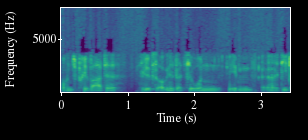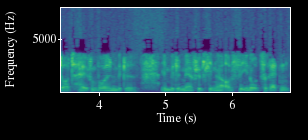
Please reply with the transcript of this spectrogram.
und private Hilfsorganisationen eben, äh, die dort helfen wollen, Mittel, im Mittelmeer Flüchtlinge aus Seenot zu retten.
